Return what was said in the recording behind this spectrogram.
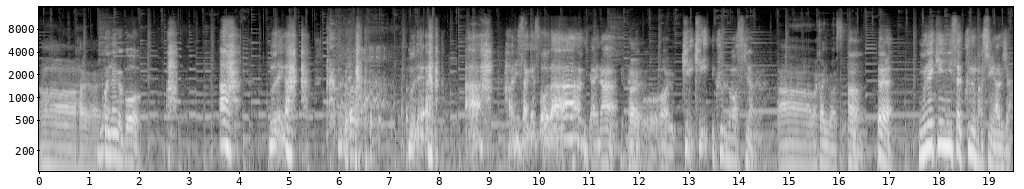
ああはいはい。すごいなんかこう、あ、あ、胸が、胸が、あ、張り下げそうだみたいな、なんかこう、あキリキリってくるのが好きなのよ。ああわかりますうん。だから、胸筋にさ、来るマシンあるじゃん。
